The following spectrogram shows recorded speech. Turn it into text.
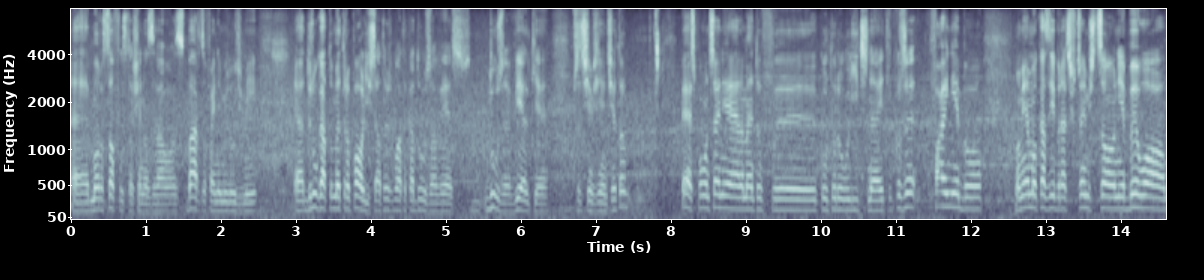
E, Morosofus to się nazywało, z bardzo fajnymi ludźmi. E, druga to Metropolis, a to już była taka duża, wiesz, duże, wielkie przedsięwzięcie. To wiesz, połączenie elementów y, kultury ulicznej, tylko że fajnie, bo, bo miałem okazję brać w czymś, co nie było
